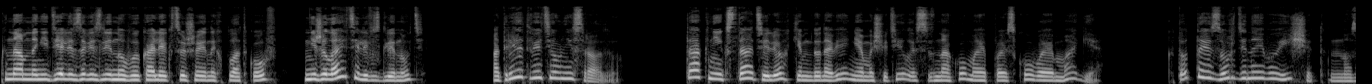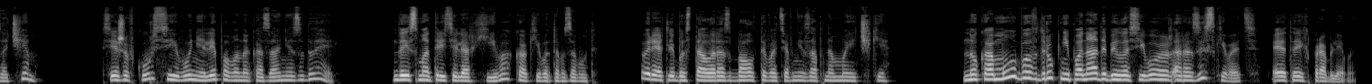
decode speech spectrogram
К нам на неделе завезли новую коллекцию шейных платков. Не желаете ли взглянуть?» Атрей ответил не сразу. Так не кстати легким дуновением ощутилась знакомая поисковая магия. Кто-то из Ордена его ищет, но зачем? Все же в курсе его нелепого наказания за дуэль. Да и смотритель архива, как его там зовут, вряд ли бы стал разбалтывать о внезапном маячке. Но кому бы вдруг не понадобилось его разыскивать, это их проблемы.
